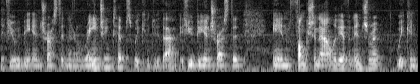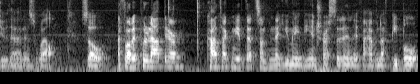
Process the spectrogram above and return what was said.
If you would be interested in arranging tips, we can do that. If you'd be interested in functionality of an instrument, we can do that as well. So I thought I'd put it out there. Contact me if that's something that you may be interested in. If I have enough people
